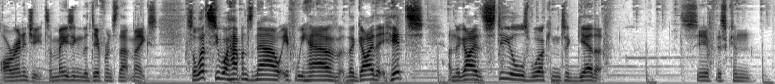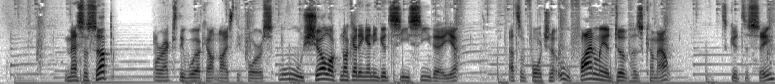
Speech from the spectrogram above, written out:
our energy. It's amazing the difference that makes. So let's see what happens now if we have the guy that hits and the guy that steals working together. Let's see if this can mess us up or actually work out nicely for us. Ooh, Sherlock not getting any good CC there yet. That's unfortunate. Ooh, finally a dove has come out. It's good to see.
